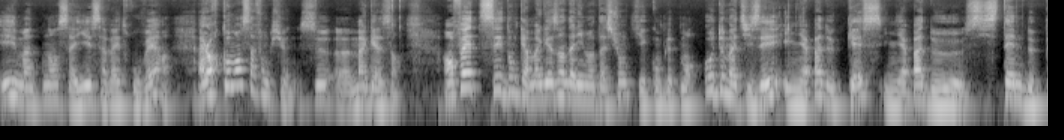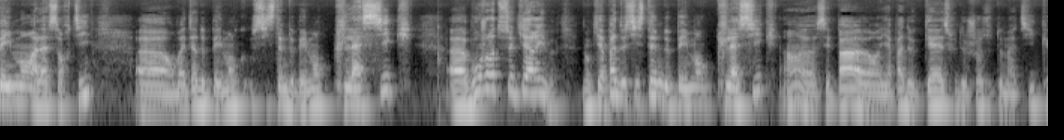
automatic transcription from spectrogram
et maintenant ça y est, ça va être ouvert. Alors comment ça fonctionne ce euh, magasin? En fait, c'est donc un magasin d'alimentation qui est complètement automatisé, il n'y a pas de caisse, il n'y a pas de système de paiement à la sortie, euh, on va dire de paiement système de paiement classique. bonjour à tous ceux qui arrivent. Donc il n'y a pas de système de paiement classique, hein, il n'y a pas de caisse ou de choses automatiques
